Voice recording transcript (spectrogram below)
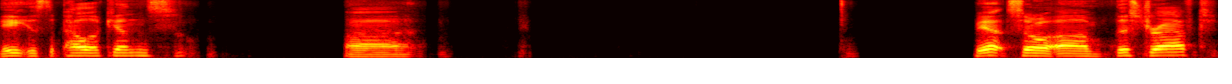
Eight is the Pelicans. Uh, yeah, so um, this draft,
